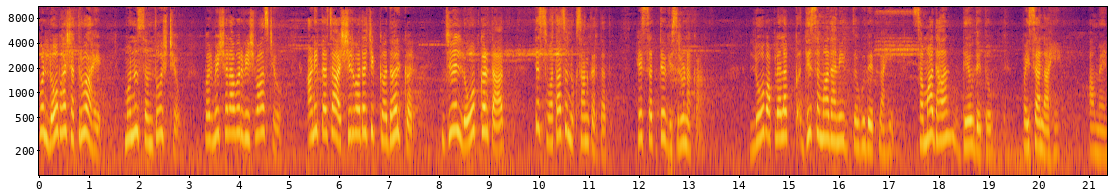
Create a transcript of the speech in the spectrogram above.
पण लोभ हा शत्रू आहे. म्हणून संतोष ठेव परमेश्वरावर विश्वास ठेव आणि त्याचा आशीर्वादाची कदर कर. जे लोभ करतात ते स्वतःचं नुकसान करतात. हे सत्य विसरू नका. लोभ आपल्याला कधीच समाधानी जगू देत नाही. समाधान देव देतो. पैसा नाही. आमेन.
